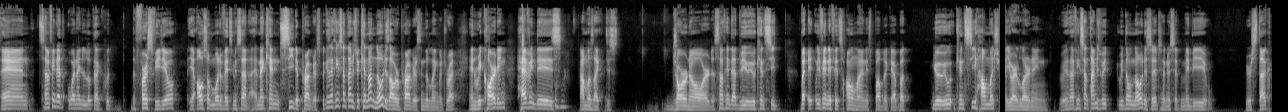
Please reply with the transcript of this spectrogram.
And something that when I look like with the first video, it also motivates me sad and I can see the progress because I think sometimes we cannot notice our progress in the language, right? And recording, having this mm-hmm. almost like this journal or the, something that you, you can see, but it, even if it's online, it's public, yeah, but you, you can see how much you are learning I think sometimes we we don't notice it, and we said maybe we're stuck,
